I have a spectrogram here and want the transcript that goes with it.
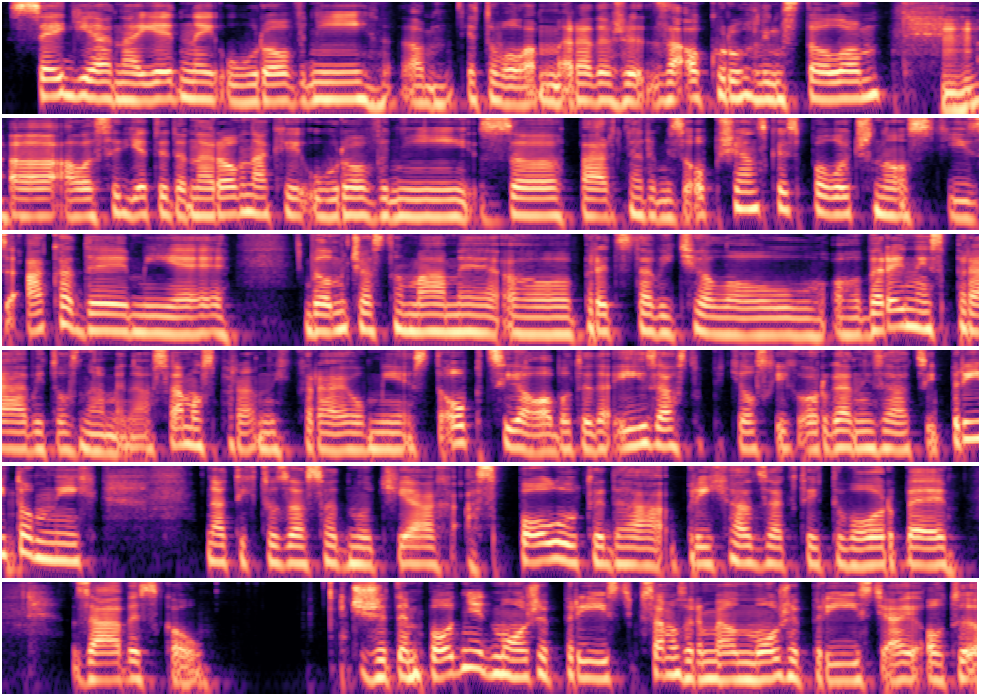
sedia na jednej úrovni, ja to volám rada, že za okrúhlým stolom, mm-hmm. ale sedia teda na rovnakej úrovni s partnermi z občianskej spoločnosti, z akadémie. Veľmi často máme e, predstaviteľov e, verejnej správy, to znamená samozprávnych krajov, miest, obcí alebo teda ich zastupiteľských organizácií prítomných na týchto zasadnutiach a spolu teda prichádza k tej tvorbe záväzkov Čiže ten podnet môže prísť, samozrejme on môže prísť aj od uh,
